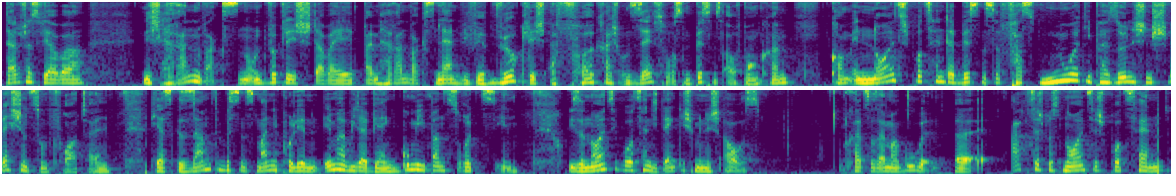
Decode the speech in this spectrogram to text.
Dadurch, dass wir aber nicht heranwachsen und wirklich dabei beim Heranwachsen lernen, wie wir wirklich erfolgreich und selbstbewusst ein Business aufbauen können, kommen in 90% der Businesses fast nur die persönlichen Schwächen zum Vorteil, die das gesamte Business manipulieren und immer wieder wie ein Gummiband zurückziehen. Und diese 90%, die denke ich mir nicht aus. Du kannst das einmal googeln. Äh, 80 bis 90 Prozent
